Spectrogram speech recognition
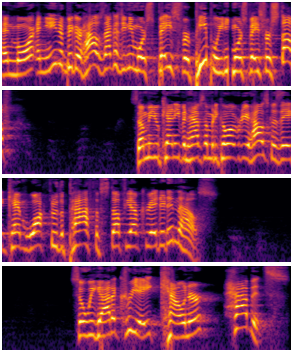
and more, and you need a bigger house, not because you need more space for people, you need more space for stuff. Some of you can't even have somebody come over to your house because they can't walk through the path of stuff you have created in the house. So we gotta create counter habits.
